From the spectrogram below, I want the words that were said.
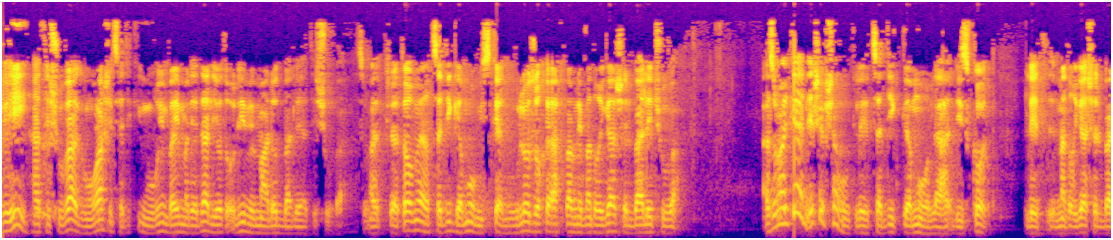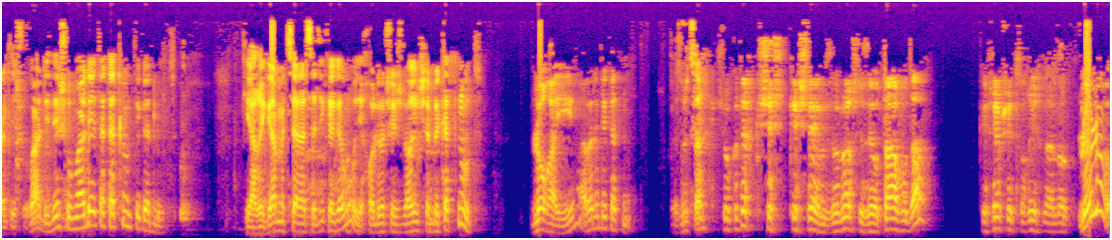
והיא התשובה הגמורה שצדיקים גמורים באים על ידה להיות עולים במעלות בעלי התשובה. זאת אומרת כשאתה אומר צדיק גמור מסכן הוא לא זוכה אף פעם למדרגה של בעלי תשובה. אז הוא אומר כן יש אפשרות לצדיק גמור לזכות למדרגה של בעל תשובה על ידי שהוא מעלה את הקטנות לגדלות. כי הרי גם אצל הצדיק הגמור יכול להיות שיש דברים שהם בקטנות, לא רעים אבל הם בקטנות. אז הוא צריך... כשהוא כותב כשם זה אומר שזה אותה עבודה? כשם שצריך לעלות. לא לא,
